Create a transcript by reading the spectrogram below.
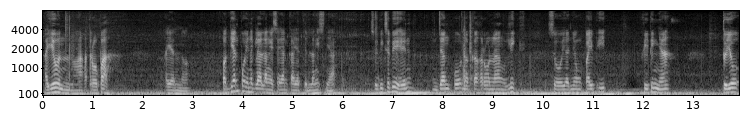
Ayun mga katropa. Ayan no. Pag yan po ay naglalangis, ayan kayat yung langis niya. So ibig sabihin, dyan po nagkakaroon ng leak. So yan yung 5.8 fitting niya. Tuyo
